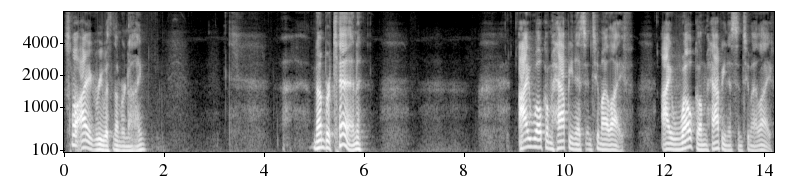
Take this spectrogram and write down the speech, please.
So I agree with number nine. Number 10, I welcome happiness into my life. I welcome happiness into my life.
